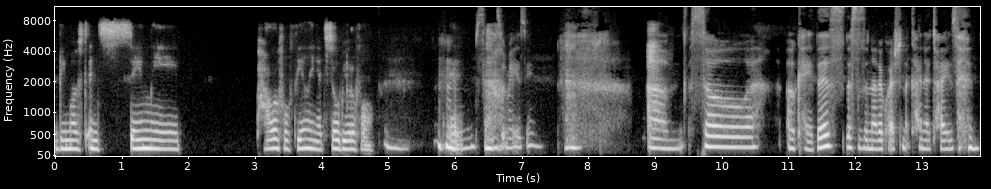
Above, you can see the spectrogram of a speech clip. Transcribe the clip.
the most insanely powerful feeling. It's so beautiful. Mm. It sounds amazing. um, so, okay, this this is another question that kind of ties in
